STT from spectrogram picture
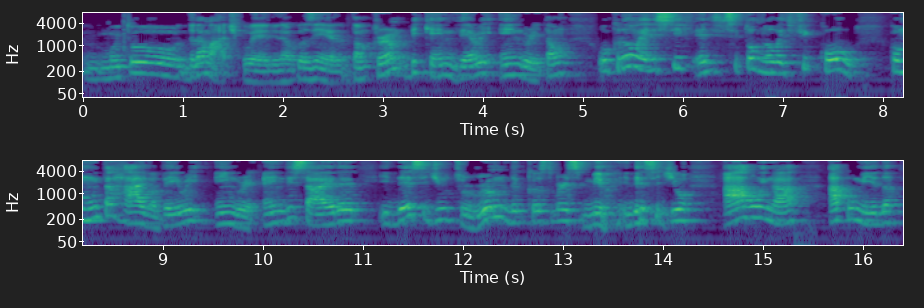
muito dramático ele, né, o cozinheiro. Então, Crumb became very angry. Então, o Crumb, ele se, ele se tornou, ele ficou com muita raiva, very angry, and decided, e decidiu to ruin the customer's meal, e decidiu arruinar a comida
